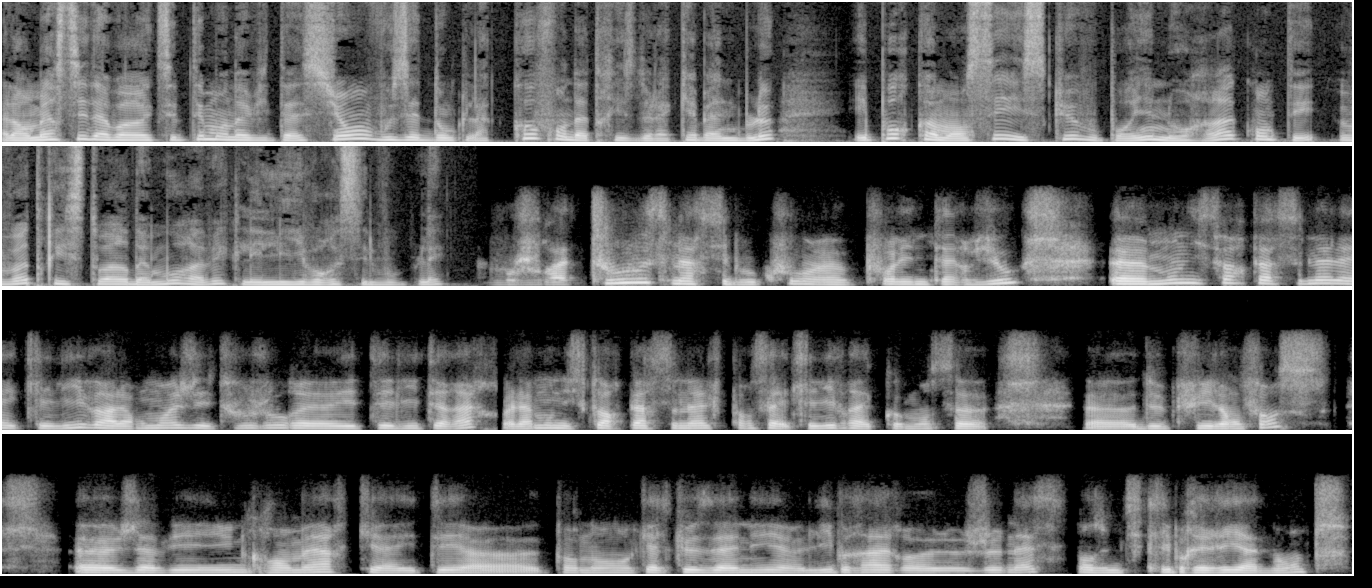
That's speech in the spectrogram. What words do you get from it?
Alors merci d'avoir accepté mon invitation. Vous êtes donc la cofondatrice de la Cabane Bleue. Et pour commencer, est-ce que vous pourriez nous raconter votre histoire d'amour avec les livres, s'il vous plaît? Bonjour à tous, merci beaucoup euh, pour l'interview. Euh, mon histoire personnelle avec les livres, alors moi j'ai toujours euh, été littéraire. Voilà, mon histoire personnelle, je pense, avec les livres, elle commence depuis l'enfance. J'avais une grand-mère qui a été pendant quelques années libraire jeunesse dans une petite librairie à Nantes.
